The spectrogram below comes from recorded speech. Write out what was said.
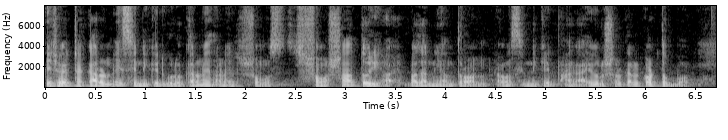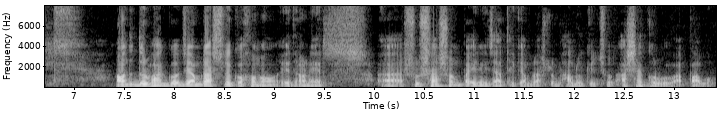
এটাও একটা কারণ, এই সিন্ডিকেটগুলোর কারণে এ ধরনের সমস- সমস্যা তৈরি হয়, বাজার নিয়ন্ত্রণ এবং সিন্ডিকেট ভাঙা, এগুলো সরকারের কর্তব্য। আমাদের দুর্ভাগ্য যে আমরা আসলে কখনো এ ধরনের সুশাসন পাইনি যা থেকে আমরা আসলে ভালো কিছু আশা করব বা পাবো।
